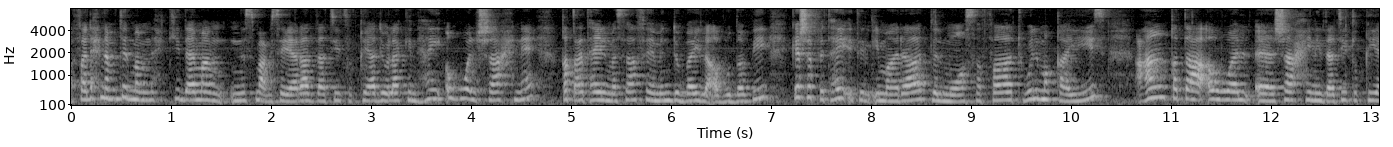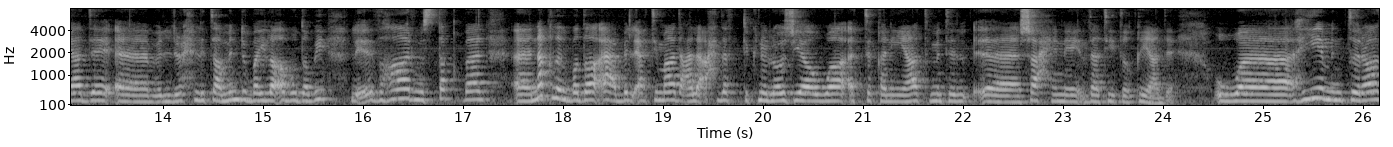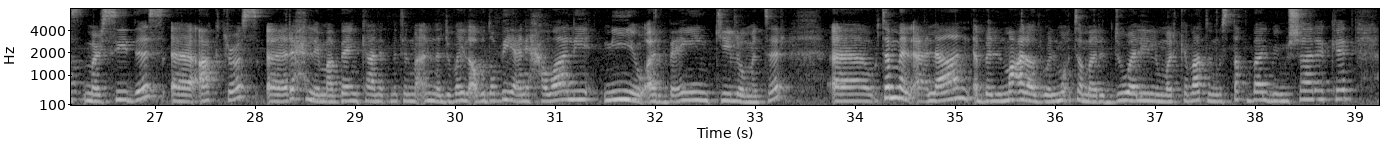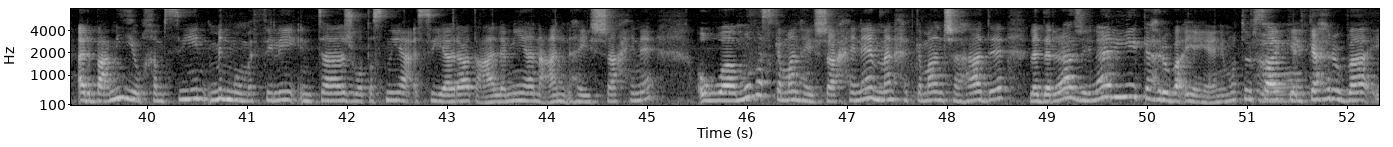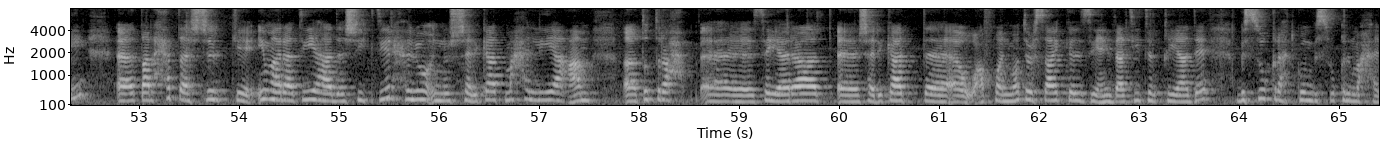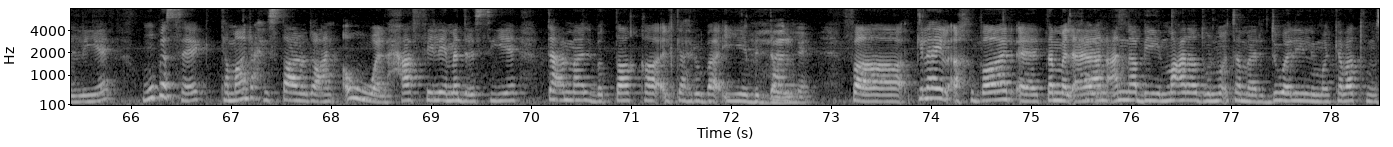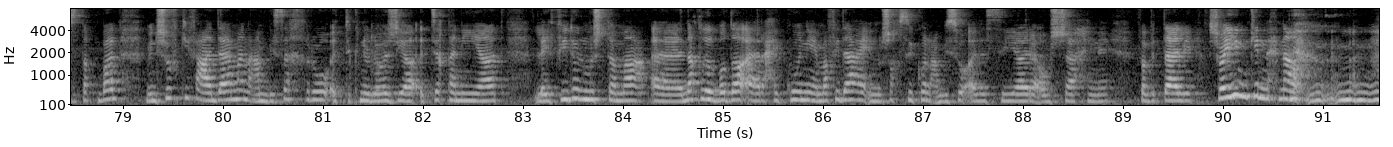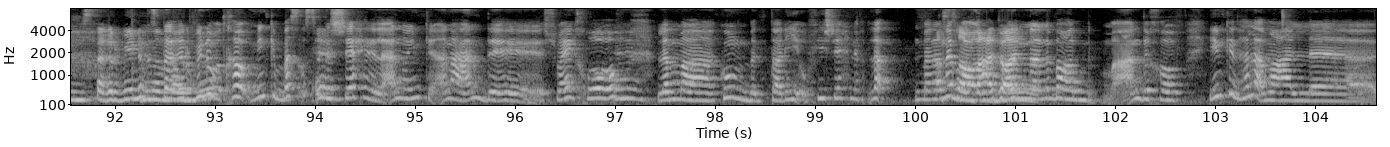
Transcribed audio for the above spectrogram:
فنحن مثل ما بنحكي دائما نسمع بسيارات ذاتية القيادة ولكن هي أول شاحنة قطعت هي المسافة من دبي لأبو ظبي. كشفت هيئة الإمارات للمواصفات والمقاييس عن قطع أول آه، شاحنة ذاتية القيادة آه، رحلتها من دبي لأبو ظبي لإظهار مستقبل نقل البضائع بالاعتماد على أحدث التكنولوجيا والتقنيات مثل شاحنة ذاتية القيادة. وهي من طراز مرسيدس اكتروس آه، آه، رحلة ما بين كانت مثل ما قلنا دبي لأبو ظبي يعني حوالي 140 كيلو متر آه وتم الإعلان بالمعرض والمؤتمر الدولي لمركبات المستقبل بمشاركة 450 من ممثلي إنتاج وتصنيع السيارات عالميا عن هي الشاحنة. ومو بس كمان هي الشاحنة منحت كمان شهادة لدراجة نارية كهربائية يعني motorcycle كهربائي. آه، طرحتها الشركة إماراتية هذا شيء كتير حلو إنه الشركات محلية عم آه، تطرح آه، سيارات شركات أو عفوا motorcycles يعني ذاتية القيادة بالسوق رح تكون بالسوق المحلية. مو بس هيك كمان رح يستعرضوا عن أول حافلة مدرسية تعمل بالطاقة الكهربائية بالدولة. فكل هاي الأخبار آه، تم الإعلان عنها بالمعرض والمؤتمر الدولي لمركبات المستقبل. بنشوف كيف دائما عم بيسخروا التكنولوجيا التقنيات ليفيدوا المجتمع. آه، نقل البضائع رح يكون يعني ما في داعي إنه شخص يكون عم بيسوق للسيارة أو الشاحنة. فبالتالي شوي يمكن نحن مستغربين من مستغربين وبتخوف يمكن بس قصه إيه؟ الشاحنه لأنه يمكن أنا عندي شوي خوف إيه؟ لما أكون بالطريق وفي شاحنة. لا بدنا نبعد بدنا نبعد عندي خوف. يمكن هلأ مع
